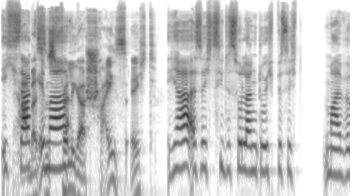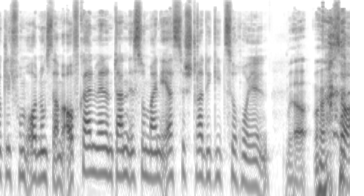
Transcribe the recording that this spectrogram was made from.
Ich ja, sag aber es ist immer, völliger Scheiß, echt. ja, also ich ziehe das so lange durch, bis ich mal wirklich vom Ordnungsamt aufgehalten werde und dann ist so meine erste Strategie zu heulen. Ja. So.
